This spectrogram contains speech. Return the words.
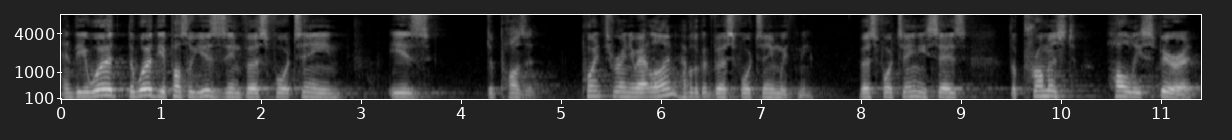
And the word, the word the apostle uses in verse 14 is deposit. Point through on your outline. Have a look at verse 14 with me. Verse 14, he says, The promised Holy Spirit,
